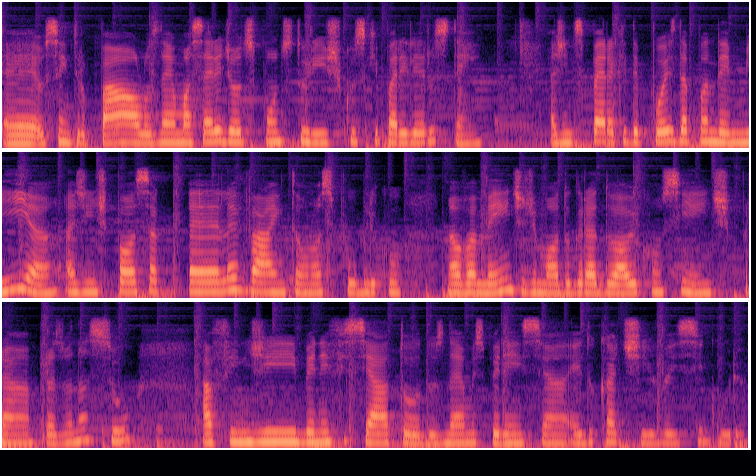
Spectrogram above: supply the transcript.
é, o Centro Paulos, né, uma série de outros pontos turísticos que Parelheiros tem. A gente espera que depois da pandemia a gente possa é, levar então nosso público novamente de modo gradual e consciente para a Zona Sul, a fim de beneficiar a todos, né, uma experiência educativa e segura.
